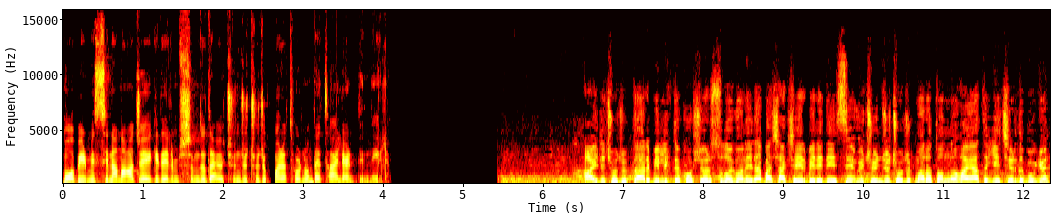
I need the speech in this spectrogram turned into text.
Muhabirimiz Sinan Ağaca'ya gidelim şimdi de. Üçüncü çocuk maratonunun detaylarını dinleyelim. Haydi çocuklar birlikte koşuyoruz sloganıyla Başakşehir Belediyesi 3. çocuk maratonunu hayata geçirdi bugün.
